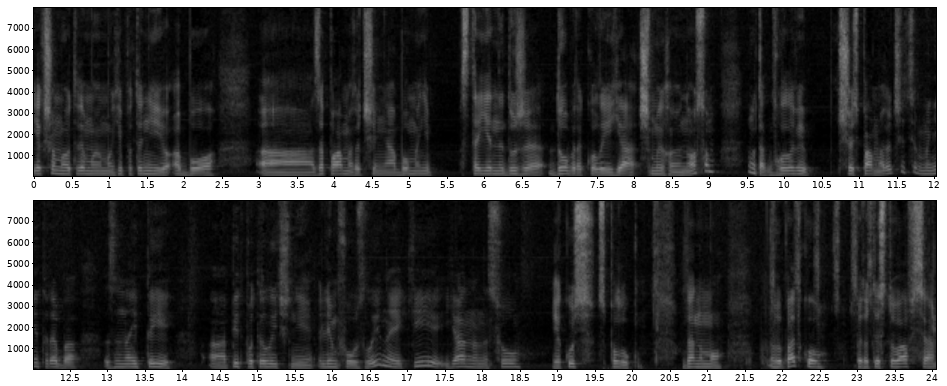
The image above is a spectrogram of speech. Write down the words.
якщо ми отримуємо гіпотонію або а, запаморочення, або мені стає не дуже добре, коли я шмигаю носом, ну так, в голові щось паморочиться, мені треба знайти а, підпотиличні лімфоузли, на які я нанесу якусь сполуку. В даному випадку протестувався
